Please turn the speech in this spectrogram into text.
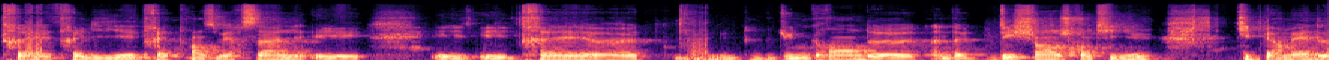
très très lié, très transversal et, et, et très d'une grande d'échange continu qui permet de,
